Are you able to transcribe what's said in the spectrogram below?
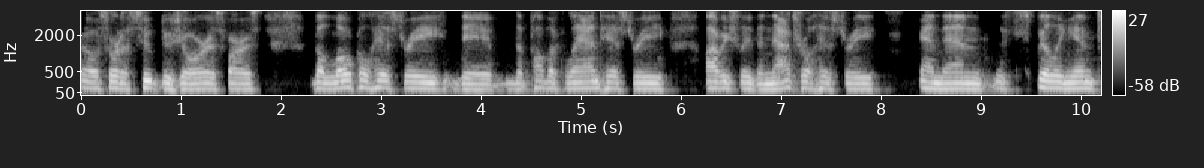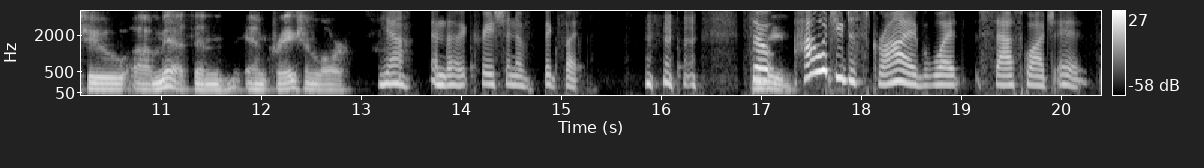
oh, sort of soup du jour as far as the local history, the the public land history, obviously the natural history, and then spilling into uh, myth and and creation lore. Yeah, and the creation of Bigfoot. So, Indeed. how would you describe what Sasquatch is?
